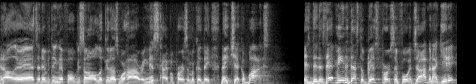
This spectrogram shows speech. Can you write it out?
and all their ads and everything they're focused on. Oh, look at us, we're hiring this type of person because they they check a box. Is, does that mean that that's the best person for a job? And I get it.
